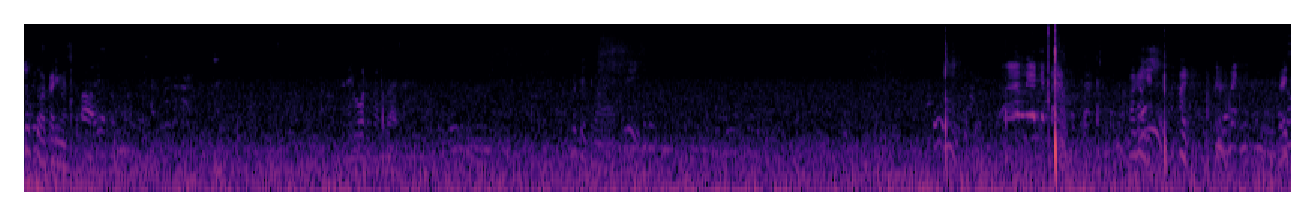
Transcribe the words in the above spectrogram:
ちょっとわかりました。もう一回いきます。あえい。はい。ナイス。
